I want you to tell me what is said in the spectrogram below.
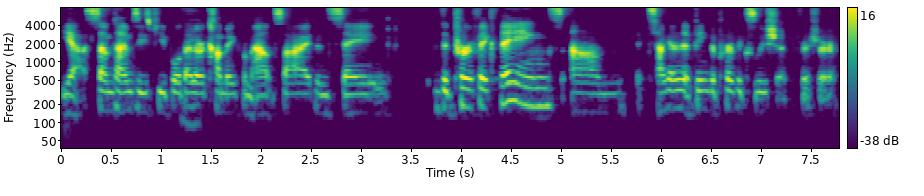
yeah sometimes these people that are coming from outside and saying the perfect things, um, it's not going to end up being the perfect solution for sure.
